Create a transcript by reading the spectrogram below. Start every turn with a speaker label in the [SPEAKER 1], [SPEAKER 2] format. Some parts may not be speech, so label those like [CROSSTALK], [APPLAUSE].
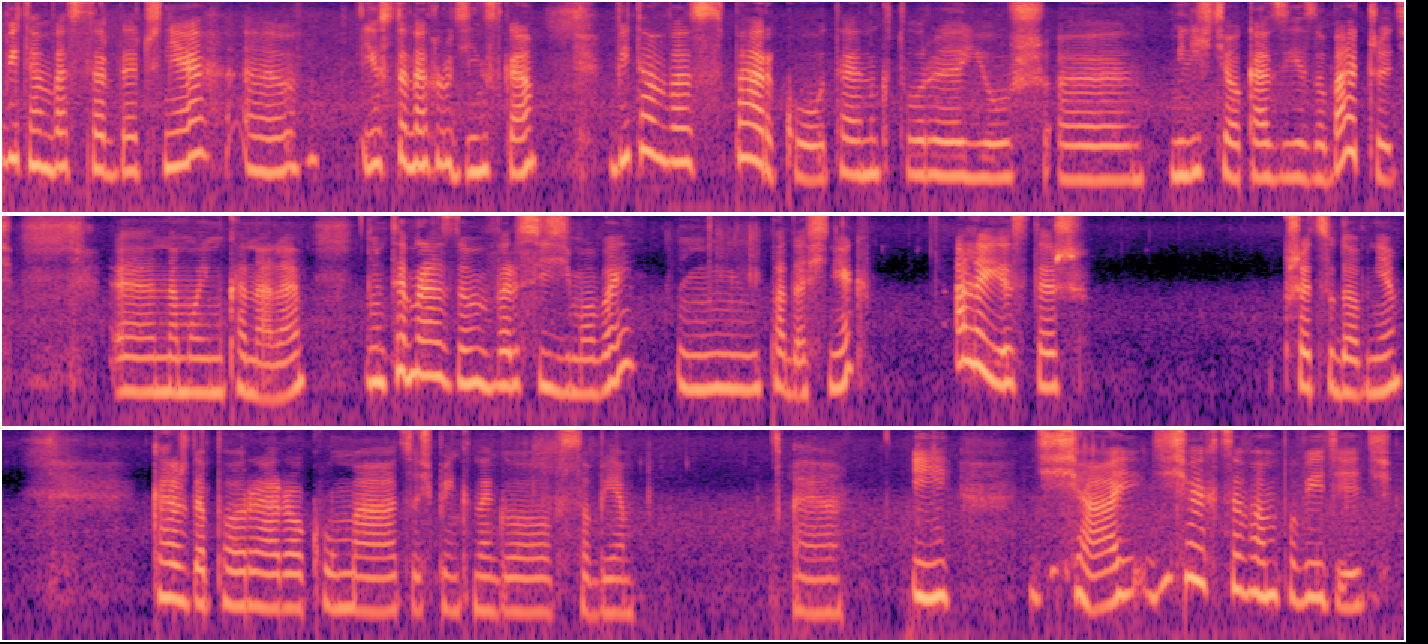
[SPEAKER 1] Witam Was serdecznie. e, Justyna Chludzińska. Witam Was z parku, ten, który już e, mieliście okazję zobaczyć e, na moim kanale. Tym razem w wersji zimowej. Mm, Pada śnieg, ale jest też przecudownie. Każda pora roku ma coś pięknego w sobie. I dzisiaj, dzisiaj chcę Wam powiedzieć,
